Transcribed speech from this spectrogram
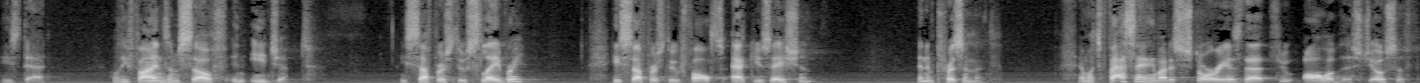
He's dead. Well, he finds himself in Egypt. He suffers through slavery, he suffers through false accusation and imprisonment. And what's fascinating about his story is that through all of this, Joseph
